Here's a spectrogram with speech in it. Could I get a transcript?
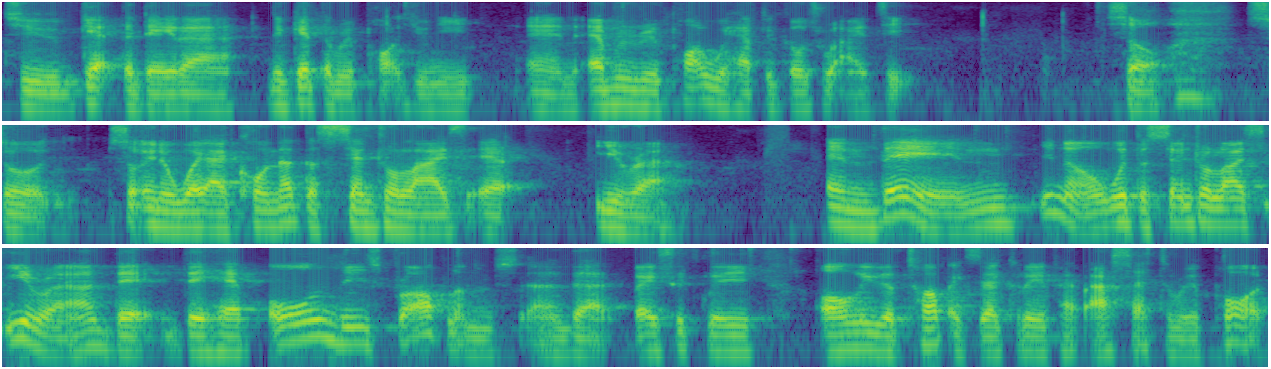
to get the data, to get the report you need, and every report will have to go through IT. So, so, so in a way, I call that the centralized era. And then, you know, with the centralized era, they, they have all these problems uh, that basically only the top executive have access to report.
